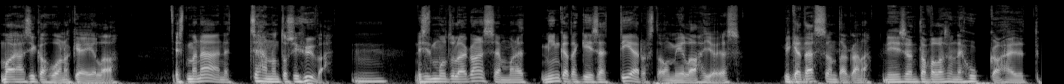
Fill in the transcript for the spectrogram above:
mä oon ihan sikahuono keilaa. Ja sitten mä näen, että sehän on tosi hyvä. Mm. Niin sitten mulla tulee myös semmoinen, että minkä takia sä et tiedosta omia lahjojas. Mikä Niin. tässä on takana? Niin se on tavallaan sellainen hukkaan heitetty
